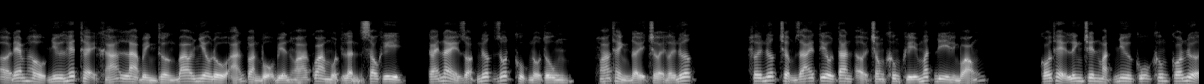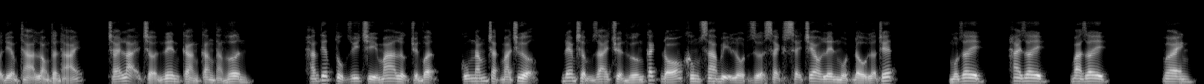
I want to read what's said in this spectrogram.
ở đem hầu như hết thệ khá là bình thường bao nhiêu đồ án toàn bộ biến hóa qua một lần sau khi, cái này giọt nước rốt cục nổ tung, hóa thành đầy trời hơi nước. Hơi nước chậm rãi tiêu tan ở trong không khí mất đi hình bóng. Có thể linh trên mặt như cũ không có nửa điểm thả lòng thần thái, trái lại trở nên càng căng thẳng hơn. Hắn tiếp tục duy trì ma lực chuyển vận, cũng nắm chặt ma trượng, đem chậm rãi chuyển hướng cách đó không xa bị lột rửa sạch sẽ treo lên một đầu lợn chết. Một giây, hai giây, ba giây. Vê anh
